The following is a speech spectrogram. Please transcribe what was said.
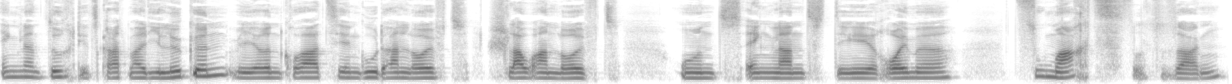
England sucht jetzt gerade mal die Lücken, während Kroatien gut anläuft, schlau anläuft und England die Räume zumacht, sozusagen.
